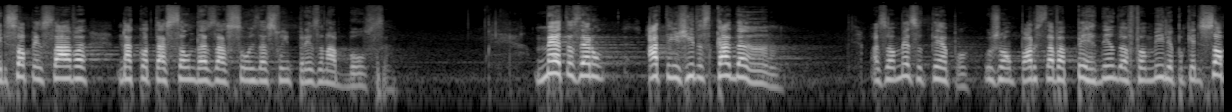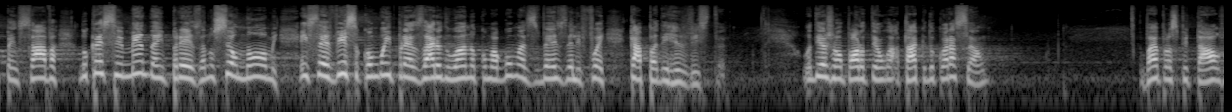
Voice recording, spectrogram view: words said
Ele só pensava na cotação das ações da sua empresa na bolsa. Metas eram atingidas cada ano. Mas ao mesmo tempo, o João Paulo estava perdendo a família porque ele só pensava no crescimento da empresa, no seu nome, em ser visto como empresário do ano, como algumas vezes ele foi capa de revista. Um dia, João Paulo tem um ataque do coração. Vai para o hospital,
